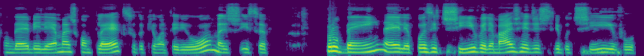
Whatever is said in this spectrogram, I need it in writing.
Fundeb ele é mais complexo do que o anterior, mas isso é para o bem, né? Ele é positivo, ele é mais redistributivo,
